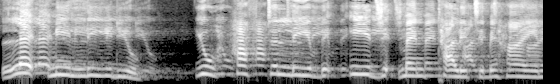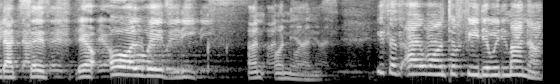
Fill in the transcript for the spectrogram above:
Let me lead you. You have to leave the Egypt mentality behind that says there are always leeks and onions. He says, I want to feed you with manna.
